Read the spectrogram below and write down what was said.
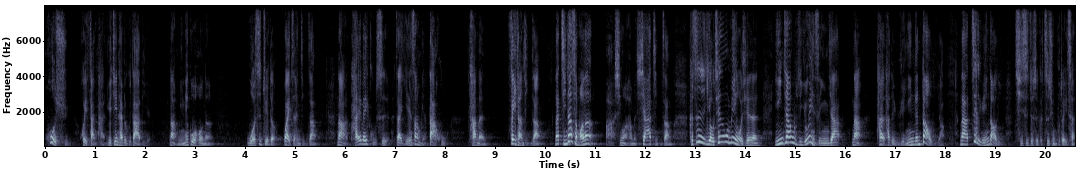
或许会反弹，因为今天台北股大跌。那明天过后呢？我是觉得外资很紧张。那台北股市在盐商品的大户，他们非常紧张。那紧张什么呢？啊，希望他们瞎紧张。可是有钱人会变有钱人，赢家物质永远是赢家？那它有它的原因跟道理啊。那这个原因道理其实就是个资讯不对称。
